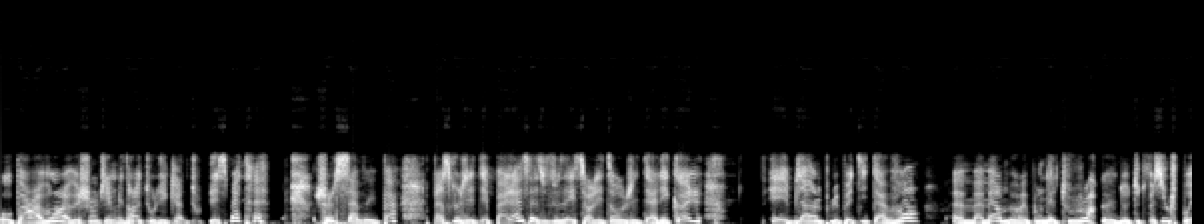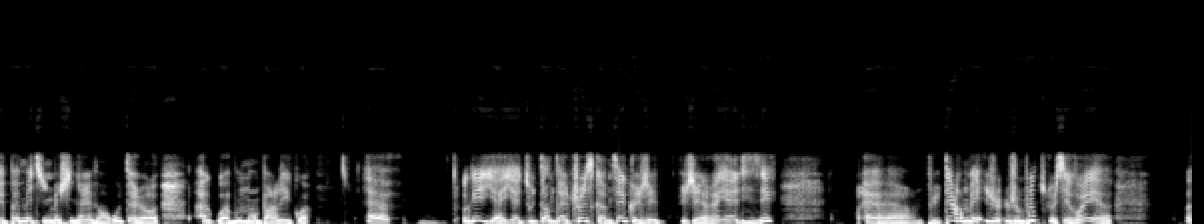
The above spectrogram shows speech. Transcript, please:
auparavant avait changé mes draps tous les toutes les semaines. je le savais pas parce que j'étais pas là. Ça se faisait sur les temps où j'étais à l'école. Et bien plus petite avant, ma mère me répondait toujours que de toute façon je pouvais pas mettre une machine à laver en route alors à quoi bon m'en parler quoi? Euh, ok il y a, y a, tout un tas de choses comme ça que j'ai j'ai réalisé euh, plus tard mais je, je pense que c'est vrai euh,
